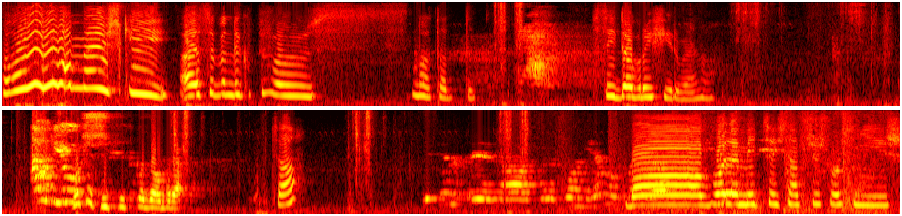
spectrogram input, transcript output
No bo ja nie mam myszki! A ja sobie będę kupował z... No to, to... Z tej dobrej firmy, no. No to Audiusz, jest wszystko dobre. Co? Bo wolę mieć coś na przyszłość niż...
